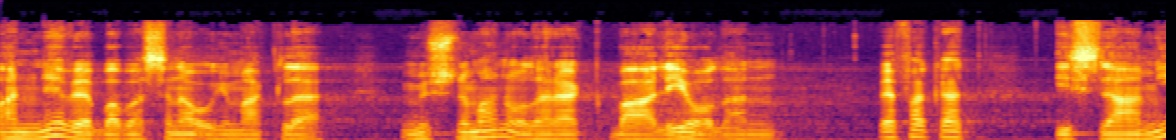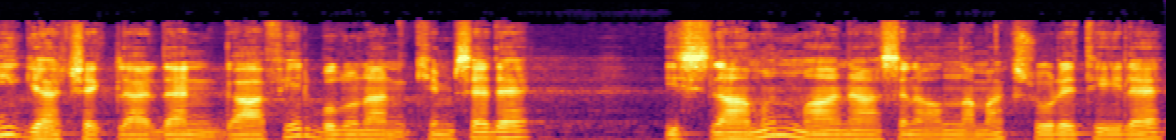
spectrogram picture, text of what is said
Anne ve babasına uymakla Müslüman olarak bali olan ve fakat İslami gerçeklerden gafil bulunan kimse de İslam'ın manasını anlamak suretiyle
